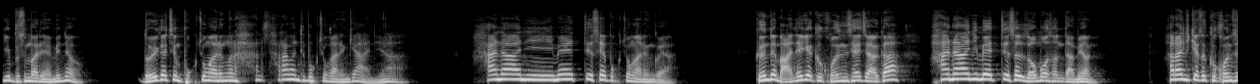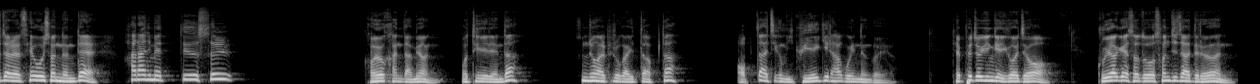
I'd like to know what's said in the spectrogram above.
이게 무슨 말이냐면요. 너희가 지금 복종하는 건 사람한테 복종하는 게 아니야. 하나님의 뜻에 복종하는 거야. 그런데 만약에 그 권세자가 하나님의 뜻을 넘어선다면 하나님께서 그 권세자를 세우셨는데 하나님의 뜻을 거역한다면 어떻게 된다? 순종할 필요가 있다 없다? 없다 지금 그 얘기를 하고 있는 거예요. 대표적인 게 이거죠. 구약에서도 선지자들은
